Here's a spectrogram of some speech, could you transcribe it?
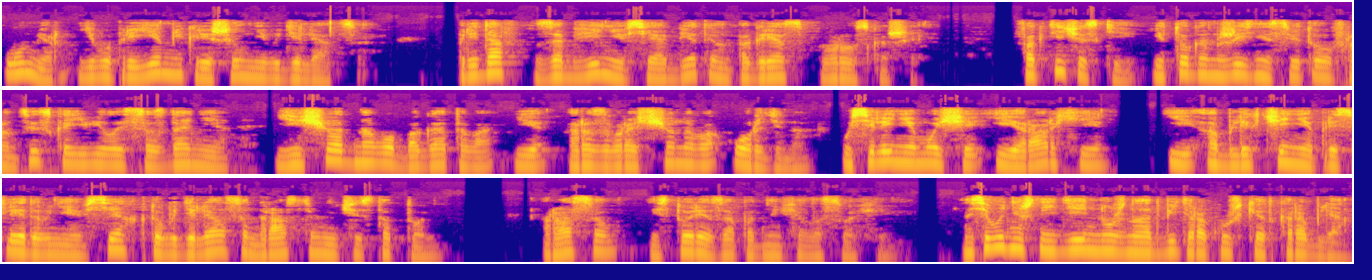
умер, его преемник решил не выделяться. Придав забвению все обеты, он погряз в роскоши. Фактически, итогом жизни святого Франциска явилось создание еще одного богатого и развращенного ордена, усиление мощи иерархии и облегчение преследования всех, кто выделялся нравственной чистотой. Рассел. История западной философии. На сегодняшний день нужно отбить ракушки от корабля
